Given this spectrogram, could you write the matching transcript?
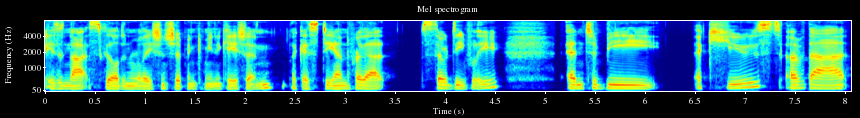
is not skilled in relationship and communication. Like I stand for that so deeply. And to be accused of that,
